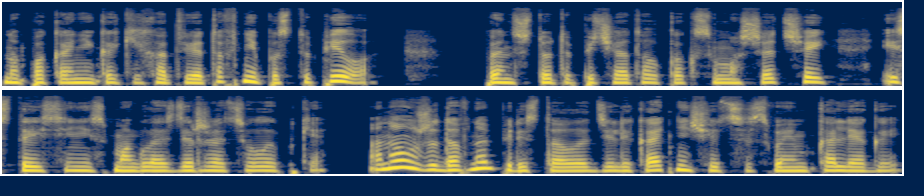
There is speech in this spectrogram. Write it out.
Но пока никаких ответов не поступило. Пен что-то печатал как сумасшедший, и Стейси не смогла сдержать улыбки. Она уже давно перестала деликатничать со своим коллегой.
